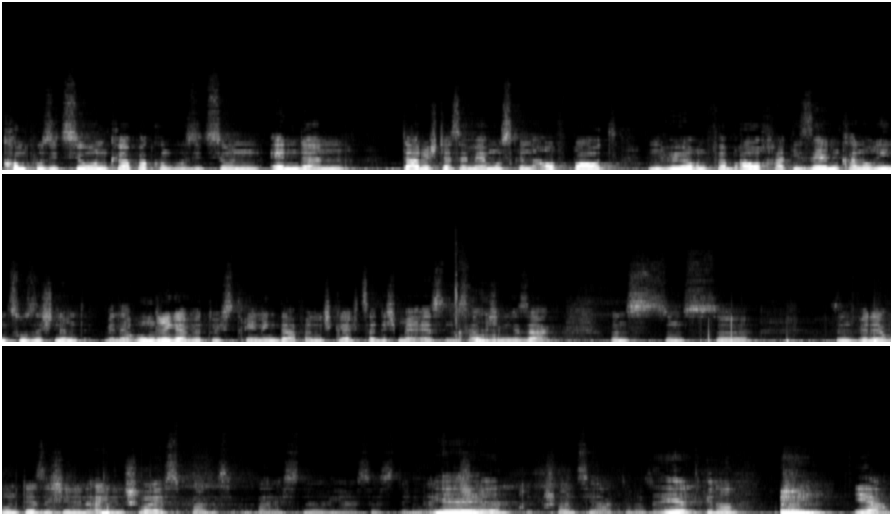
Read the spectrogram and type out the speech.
Komposition, Körperkomposition ändern, dadurch, dass er mehr Muskeln aufbaut, einen höheren Verbrauch hat, dieselben Kalorien zu sich nimmt. Wenn er hungriger wird durchs Training, darf er nicht gleichzeitig mehr essen. Das habe ich ihm gesagt. Sonst, sonst äh, sind wir der Hund, der sich in den eigenen Schweiß beißt. ne? Wie heißt das? Den eigenen Ja, ja, Schwan- ja. Schwanzjagd oder so. Ja, genau. Ja,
